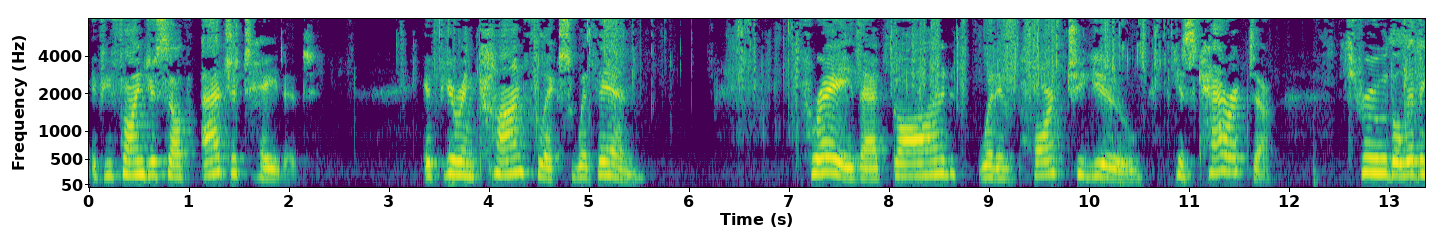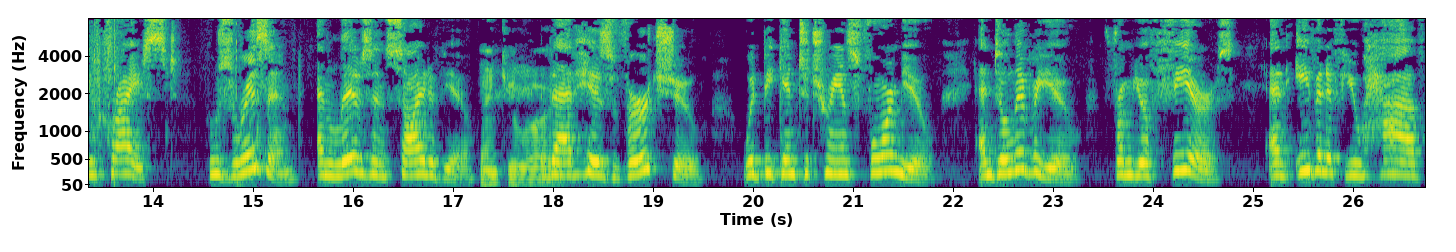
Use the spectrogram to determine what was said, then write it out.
if you find yourself agitated, if you're in conflicts within, pray that God would impart to you his character through the living Christ who's risen and lives inside of you. Thank you, Lord. That his virtue would begin to transform you and deliver you from your fears. And even if you have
